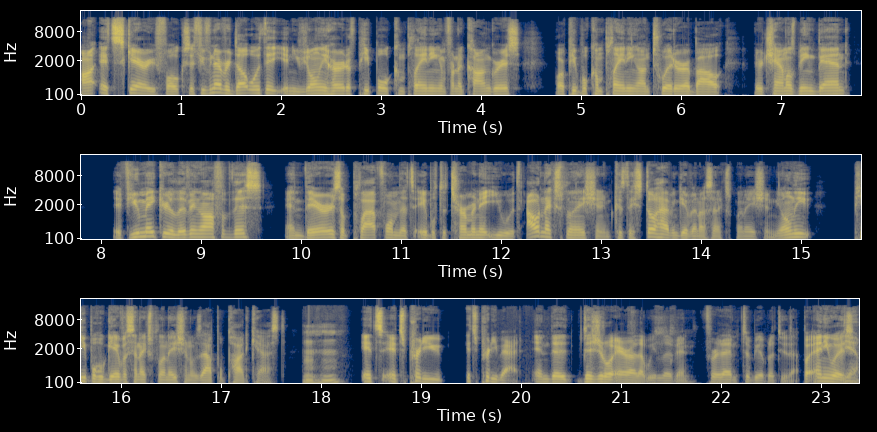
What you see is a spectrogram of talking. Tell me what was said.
Uh, it's scary, folks. If you've never dealt with it and you've only heard of people complaining in front of Congress or people complaining on Twitter about their channels being banned, if you make your living off of this and there is a platform that's able to terminate you without an explanation because they still haven't given us an explanation. The only people who gave us an explanation was Apple Podcast. Mm-hmm. It's it's pretty it's pretty bad in the digital era that we live in for them to be able to do that. But anyways, Yeah.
